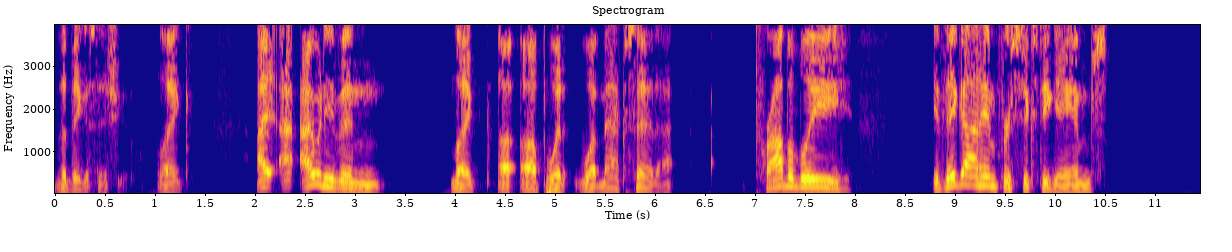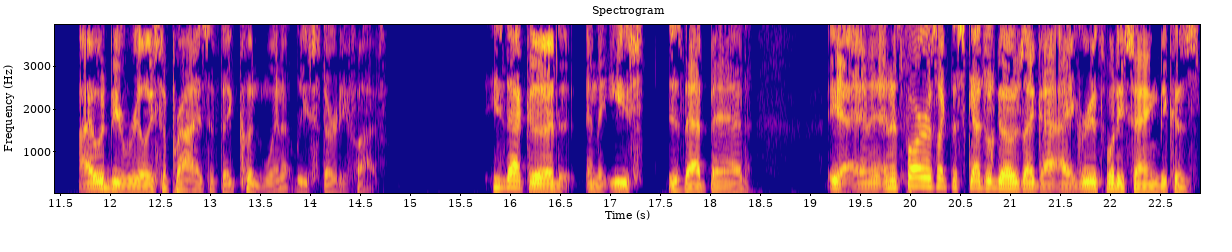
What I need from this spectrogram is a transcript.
the biggest issue. Like, I I, I would even like uh, up what what Max said. I, probably if they got him for 60 games, I would be really surprised if they couldn't win at least 35. he's that good, and the East is that bad. Yeah, and and as far as like the schedule goes, like I, I agree with what he's saying because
